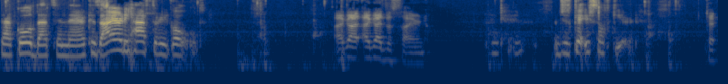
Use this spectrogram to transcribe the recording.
that gold that's in there. Because I already have three gold. I got I got this iron. Okay. Just get yourself geared. Okay.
